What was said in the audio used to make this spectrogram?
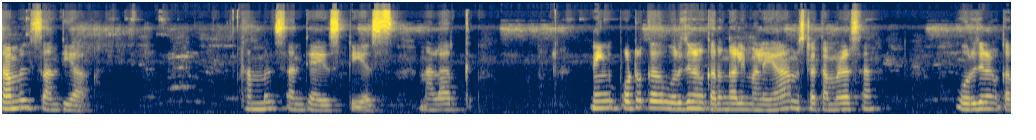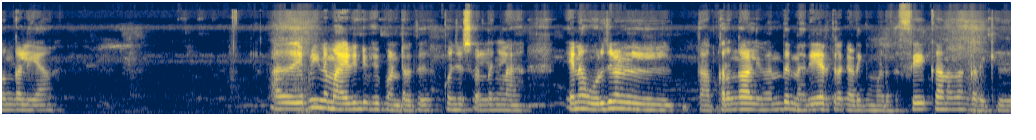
தமிழ் சந்தியா. தமிழ் சந்தியா எஸ்டிஎஸ் நல்லாயிருக்கு நீங்கள் போட்டிருக்கிறது ஒரிஜினல் கருங்காலி மலையா மிஸ்டர் தமிழரசன்? ஒரிஜினல் கருங்காலியா? அது எப்படி நம்ம ஐடென்டிஃபை பண்ணுறது கொஞ்சம் சொல்லுங்களேன். ஏன்னா ஒரிஜினல் த கருங்காலி வந்து நிறைய இடத்துல கிடைக்க மாட்டேது. ஃபேக்கான தான் கிடைக்குது.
